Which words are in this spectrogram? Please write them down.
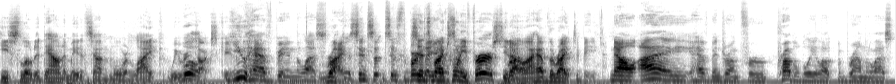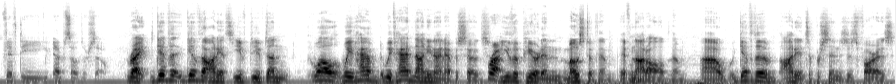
he slowed it down, it made it sound more like we were well, intoxicated. you have been the last Right. since since the birthday. Since my 21st, you know, Right. I have the right to be. Now I have been drunk for probably lot, around the last fifty episodes or so. Right. Give the give the audience you've you've done well. We've have we've had 99 episodes. Right. You've appeared in most of them, if not all of them. Uh, give the audience a percentage as far as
